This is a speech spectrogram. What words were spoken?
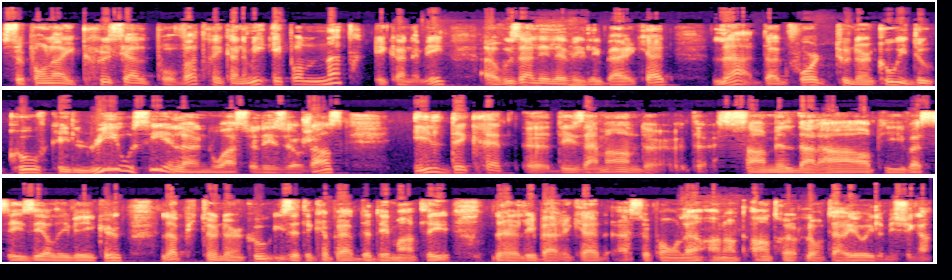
Ce pont-là est crucial pour votre économie et pour notre économie. Alors vous allez lever les barricades. Là, Doug Ford, tout d'un coup, il découvre qu'il lui aussi il a une loi sur les urgences il décrète euh, des amendes de, de 100 000 dollars, puis il va saisir les véhicules. Là, puis tout d'un coup, ils étaient capables de démanteler euh, les barricades à ce pont-là entre l'Ontario et le Michigan.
